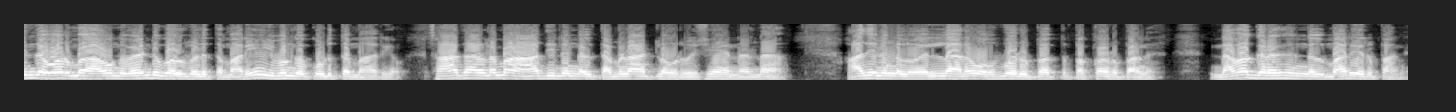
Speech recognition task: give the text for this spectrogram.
இந்த ஒரு அவங்க வேண்டுகோள் விழுத்த மாதிரியும் இவங்க கொடுத்த மாதிரியும். சாதாரணமாக ஆதீனங்கள் தமிழ்நாட்டில் ஒரு விஷயம் என்னென்னா ஆதீனங்கள் எல்லாரும் ஒவ்வொரு பத்து பக்கம் இருப்பாங்க. நவகிரகங்கள் மாதிரி இருப்பாங்க.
